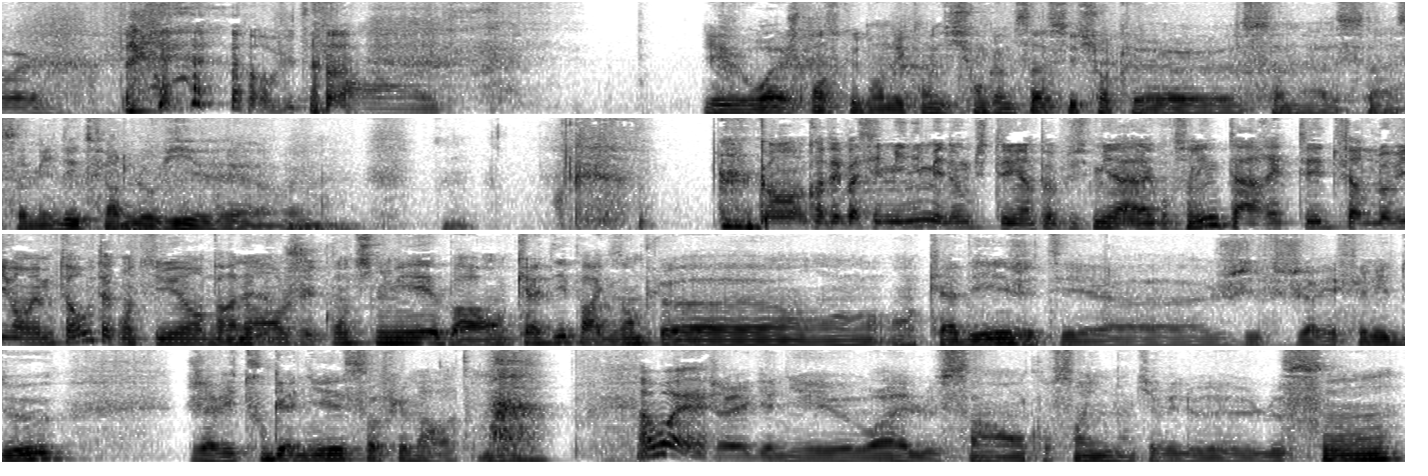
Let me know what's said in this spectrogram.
ouais, ouais. oh putain. Enfin, et ouais, je pense que dans des conditions comme ça, c'est sûr que ça m'a, ça, ça m'aidait de faire de l'eau vive, et, euh, ouais. Quand, quand t'es passé minime et donc tu t'es un peu plus mis à la course en ligne, t'as arrêté de faire de l'eau vive en même temps ou t'as continué en parallèle Non, j'ai continué. Bah, en cadet, par exemple, euh, en, en cadet, j'étais, euh, j'avais fait les deux. J'avais tout gagné sauf le marathon. Ah ouais? J'avais gagné euh, ouais, le 5 en course en ligne, donc il y avait le, le fond,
